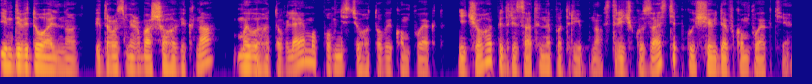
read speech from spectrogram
Індивідуально під розмір вашого вікна ми виготовляємо повністю готовий комплект. Нічого підрізати не потрібно. Стрічку застібку, що йде в комплекті,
